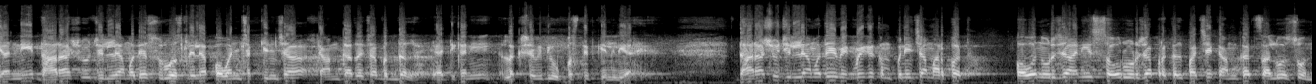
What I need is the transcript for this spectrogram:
यांनी धाराशिव जिल्ह्यामध्ये सुरू असलेल्या पवनचक्कींच्या कामकाजाच्या बद्दल या ठिकाणी लक्षवेधी उपस्थित केलेली आहे. धाराशिव जिल्ह्यामध्ये वेगवेगळ्या कंपनीच्या मार्फत पवन ऊर्जा आणि सौर ऊर्जा प्रकल्पाचे कामकाज चालू असून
